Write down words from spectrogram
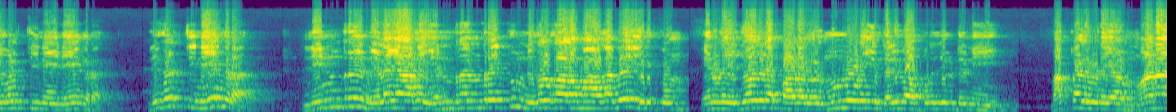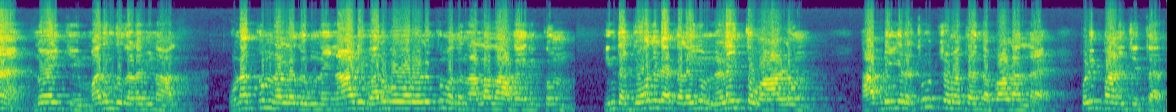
நிகழ்த்தினேனேங்கிறார். நிகழ்த்தினேங்கிறார். நின்று நிலையாக என்றென்றைக்கும் நிகழ்காலமாகவே இருக்கும். என்னுடைய ஜோதிட பாடல்கள் முன்னோடையும் தெளிவாக புரிஞ்சுக்கிட்டு நீ மக்களுடைய மன நோய்க்கு மருந்து தடவினால் உனக்கும் நல்லது உன்னை நாடி வருபவர்களுக்கும் அது நல்லதாக இருக்கும். இந்த ஜோதிட கலையும் நிலைத்து வாழும் அப்படிங்கிற சூட்சமத்தை இந்த பாடல்ல புளிப்பாணி சித்தர்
